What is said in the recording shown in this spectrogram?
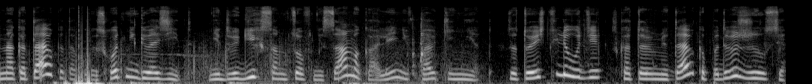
Однако Тарка такой исход не грозит. Ни других самцов, ни самок, а оленей в парке нет. Зато есть люди, с которыми Тарка подружился.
